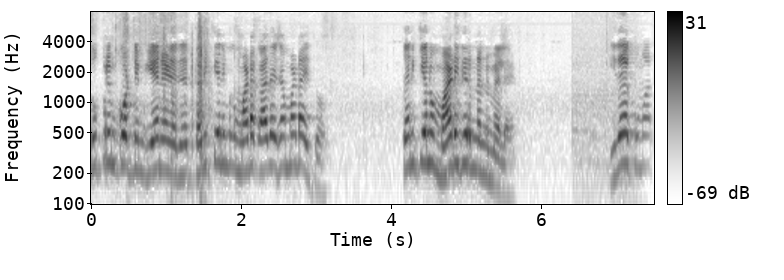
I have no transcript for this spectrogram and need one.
ಸುಪ್ರೀಂ ಕೋರ್ಟ್ ನಿಮ್ಗೆ ಏನು ಹೇಳಿದೆ? ತನಿಖೆ ನಿಮಗೆ ಮಾಡೋಕ್ಕೆ ಆದೇಶ ಮಾಡಾಯಿತು. ತನಿಖೆನೂ ಮಾಡಿದ್ದೀರಿ ನನ್ನ ಮೇಲೆ. ಇದೇ ಕುಮಾರ್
